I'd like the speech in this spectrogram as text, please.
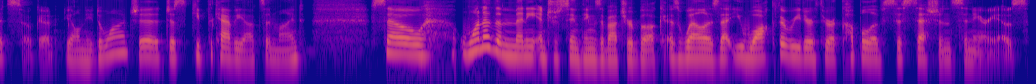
it's so good. Y'all need to watch it. Just keep the caveats in mind. So, one of the many interesting things about your book, as well, is that you walk the reader through a couple of secession scenarios,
